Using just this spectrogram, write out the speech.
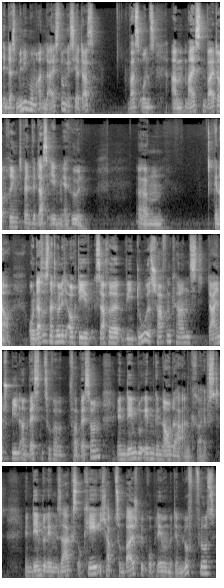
Denn das Minimum an Leistung ist ja das, was uns am meisten weiterbringt, wenn wir das eben erhöhen. Ähm, genau. Und das ist natürlich auch die Sache, wie du es schaffen kannst, dein Spiel am besten zu ver verbessern, indem du eben genau da angreifst indem du eben sagst, okay, ich habe zum Beispiel Probleme mit dem Luftfluss.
